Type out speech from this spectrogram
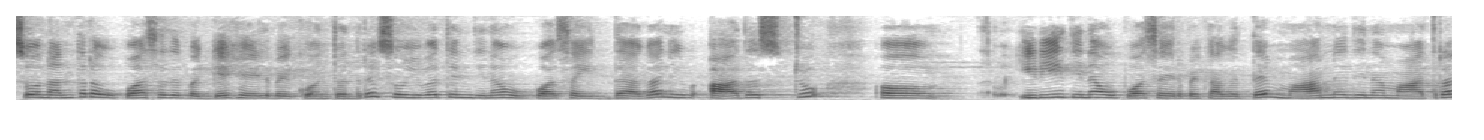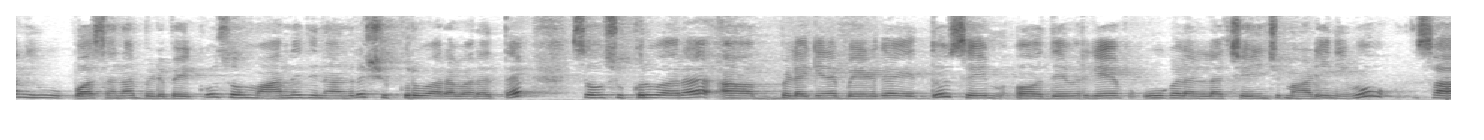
ಸೊ, ನಂತರ ಉಪವಾಸದ ಬಗ್ಗೆ ಹೇಳಬೇಕು ಅಂತಂದರೆ, ಸೊ, ಇವತ್ತಿನ ದಿನ ಉಪವಾಸ ಇದ್ದಾಗ ನೀವು ಆದಷ್ಟು ಇಡೀ ದಿನ ಉಪವಾಸ ಇರಬೇಕಾಗುತ್ತೆ. ಮಾರನೇ ದಿನ ಮಾತ್ರ ನೀವು ಉಪವಾಸನ ಬಿಡಬೇಕು. ಸೊ ಮಾರನೇ ದಿನ ಅಂದರೆ ಶುಕ್ರವಾರ ಬರುತ್ತೆ. ಸೊ ಶುಕ್ರವಾರ ಬೆಳಗಿನ ಬೇಗ ಎದ್ದು ಸೇಮ್ ದೇವರಿಗೆ ಹೂಗಳೆಲ್ಲ ಚೇಂಜ್ ಮಾಡಿ ನೀವು ಸಹ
